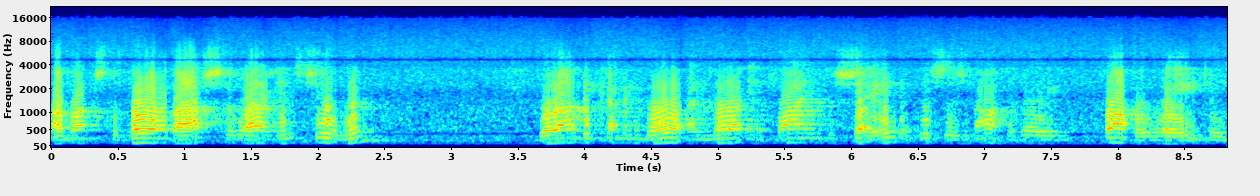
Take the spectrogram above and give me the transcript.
amongst the four of us who are his children. Though I'm becoming more and more inclined to say that this is not a very proper way to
